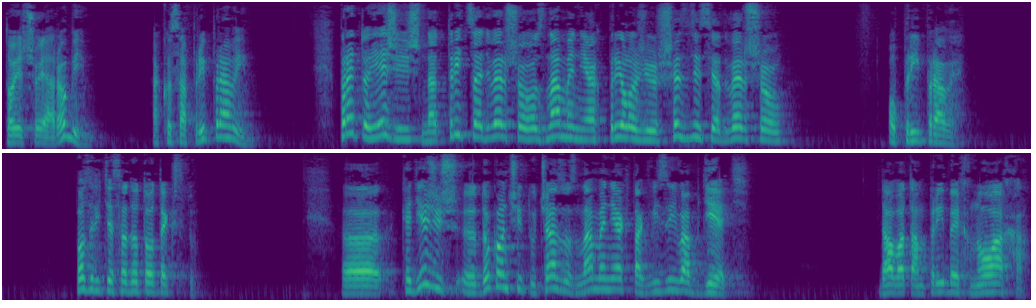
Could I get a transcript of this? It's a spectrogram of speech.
to je, čo ja robím. Ako sa pripravím. Preto Ježiš na 30 veršov o znameniach priložil 60 veršov o príprave. Pozrite sa do toho textu. E, keď Ježiš e, dokončí tú časť o znameniach, tak vyzýva bdieť. Dáva tam príbeh Noacha.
